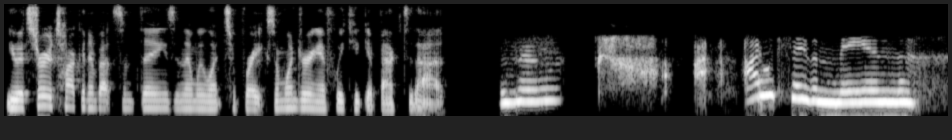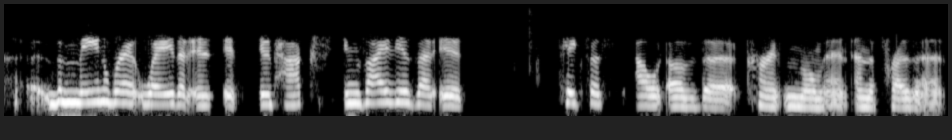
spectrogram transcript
you had started talking about some things and then we went to break so i'm wondering if we could get back to that. Mm-hmm. i would say the main the main way that it, it impacts anxiety is that it takes us out of the current moment and the present.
